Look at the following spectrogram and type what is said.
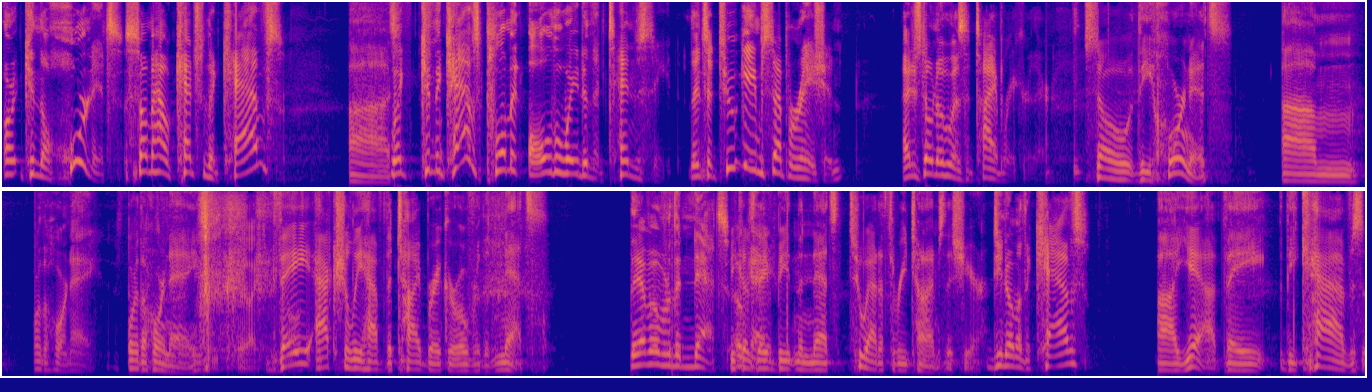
or can the Hornets somehow catch the Cavs? Uh, Like, can the Cavs plummet all the way to the 10 seed? It's a two game separation. I just don't know who has the tiebreaker there. so the Hornets, um, Or the Hornet. Or the Hornet, They, like to be they actually have the tiebreaker over the Nets. They have over the Nets because okay. they've beaten the Nets two out of three times this year. Do you know about the Cavs? Uh, yeah, they the Cavs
